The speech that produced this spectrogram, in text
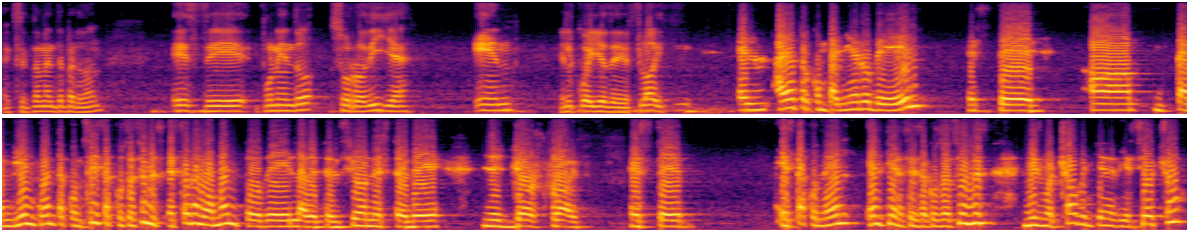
exactamente, perdón, este, poniendo su rodilla en el cuello de Floyd. El- hay otro compañero de él, este, ah, también cuenta con seis acusaciones. Está en el momento de la detención, este, de George Floyd. Este, está con él, él tiene seis acusaciones, mismo Chauvin tiene 18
